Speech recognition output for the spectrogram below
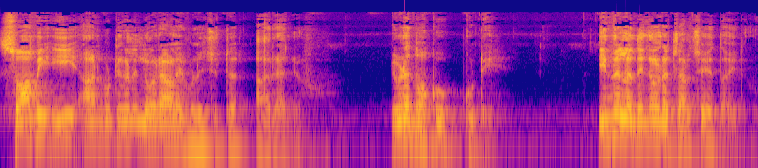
സ്വാമി ഈ ആൺകുട്ടികളിൽ ഒരാളെ വിളിച്ചിട്ട് ആരാഞ്ഞു? ഇവിടെ നോക്കൂ കുട്ടി. ഇന്നലെ നിങ്ങളുടെ ചർച്ച എന്തായിരുന്നു?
